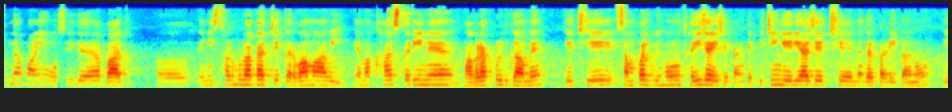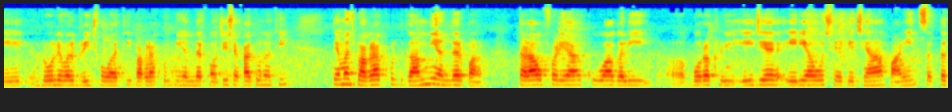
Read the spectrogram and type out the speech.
પૂરના પાણી ઓસરી ગયા બાદ એની સ્થળ મુલાકાત જે કરવામાં આવી, એમાં ખાસ કરીને ભાગડા ખુર્દ ગામે કે જે સંપર્ક વિહોણું થઈ જાય છે, કારણ કે પિચિંગ એરિયા જે છે નગરપાલિકાનો, એ લો લેવલ બ્રિજ હોવાથી ભાગડા ખુર્દની અંદર પહોંચી શકાતું નથી. તેમજ ભાગડા ખુર્દ ગામની અંદર પણ તળાવ ફળિયા, કૂવા, ગલી બોરખડી એ જે એરિયાઓ છે કે જ્યાં પાણી સતત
